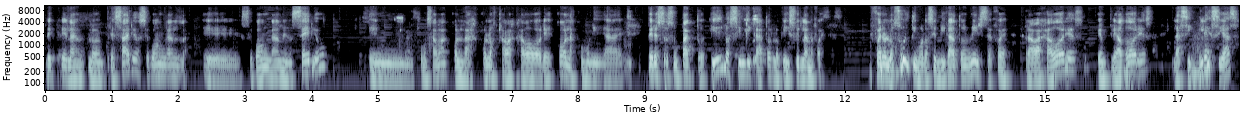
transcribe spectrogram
de que los empresarios se pongan eh, se pongan en serio en, ¿cómo se llama? Con, las, con los trabajadores, con las comunidades, pero eso es un pacto. Y los sindicatos, lo que hizo Irlanda fue, fueron los últimos los sindicatos en unirse, fue trabajadores, empleadores, las iglesias,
